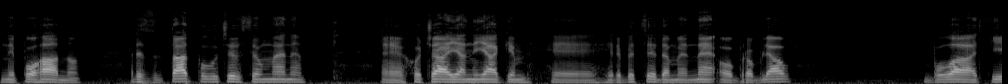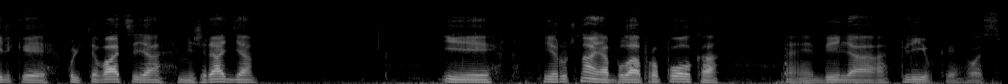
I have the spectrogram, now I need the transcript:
непогано. Результат получився в мене. Е, Хоча я ніяким е, гербіцидами не обробляв. Була тільки культивація міжряддя. І, і ручна була прополка е, біля плівки. Ось.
